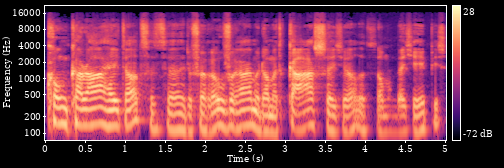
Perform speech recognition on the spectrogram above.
Konkara heet dat. Het, eh, de veroveraar, maar dan met kaas, weet je wel. Dat het allemaal een beetje hip is.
